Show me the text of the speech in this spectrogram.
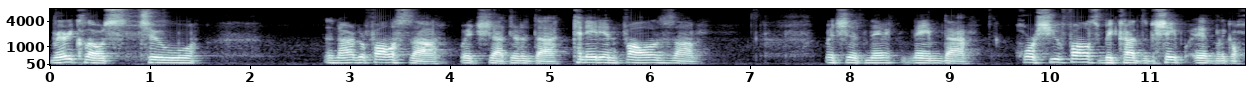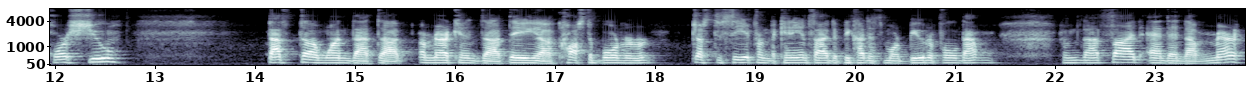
very close to the Niagara Falls, uh, which uh, there's the Canadian Falls, uh, which is na named uh, Horseshoe Falls because the shape is like a horseshoe. That's the one that uh, Americans uh, they uh, cross the border just to see it from the Canadian side because it's more beautiful that from that side, and then the American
